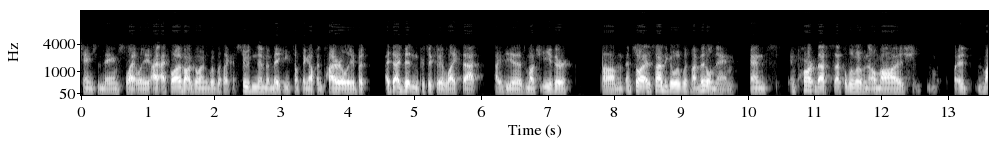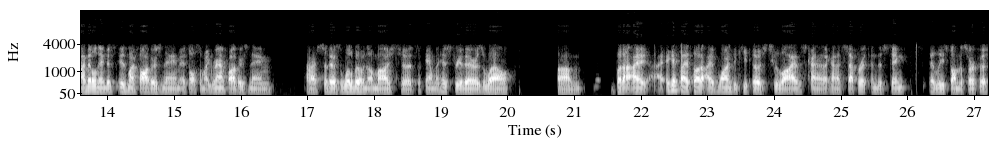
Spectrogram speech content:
change the name slightly. I, I thought about going with, with like a pseudonym and making something up entirely, but I, I didn't particularly like that idea as much either. Um, and so I decided to go with, with my middle name, and in part that's that's a little bit of an homage. It, my middle name is, is my father's name. It's also my grandfather's name, uh, so there's a little bit of an homage to, to family history there as well. Um, but I, I guess I thought I wanted to keep those two lives kind of kind of separate and distinct at least on the surface.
